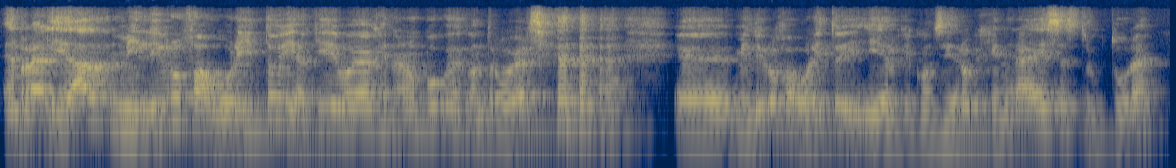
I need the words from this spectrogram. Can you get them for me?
En realidad, mi libro favorito, y aquí voy a generar un poco de controversia, eh, mi libro favorito y, el que considero que genera esa estructura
